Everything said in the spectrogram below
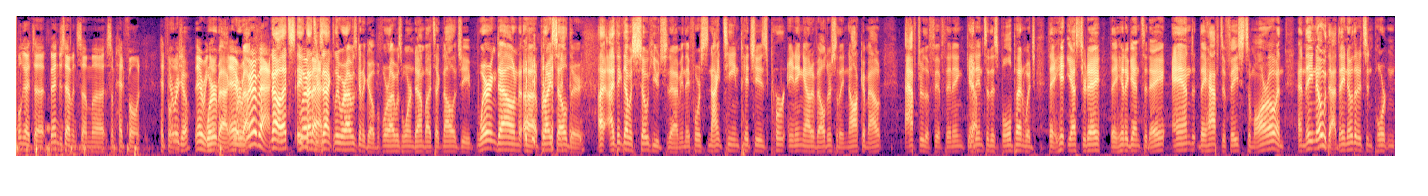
We'll get uh, Ben just having some uh, some headphone headphone. Here we issue. go. There we we're go. Back. There- we're back. We're back. No, that's We're that's back. exactly where I was going to go before I was worn down by technology. Wearing down uh, Bryce Elder, I, I think that was so huge today. I mean, they forced 19 pitches per inning out of Elder, so they knock him out after the fifth inning. Get Yeah. into this bullpen, which they hit yesterday, they hit again today, and they have to face tomorrow. And and they know that. They know that it's important,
